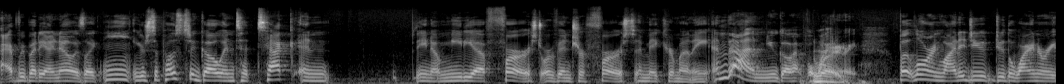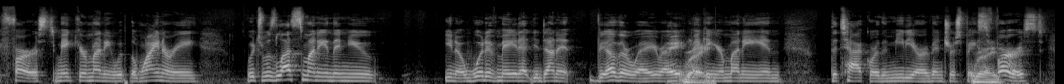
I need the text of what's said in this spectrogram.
Everybody I know is like, mm, you're supposed to go into tech and you know media first or venture first and make your money, and then you go have a winery. Right. winery. But Lauren, why did you do the winery first? Make your money with the winery, which was less money than you you know would have made had you done it the other way, right? Right. Making your money in the tech or the media or venture space Right. first.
